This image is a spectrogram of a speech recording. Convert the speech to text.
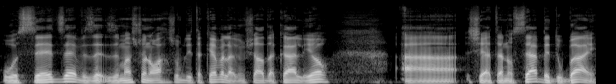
הוא עושה את זה, וזה זה משהו נורא חשוב להתעכב עליו, אם אפשר דקה, ליאור, שאתה נוסע בדובאי,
